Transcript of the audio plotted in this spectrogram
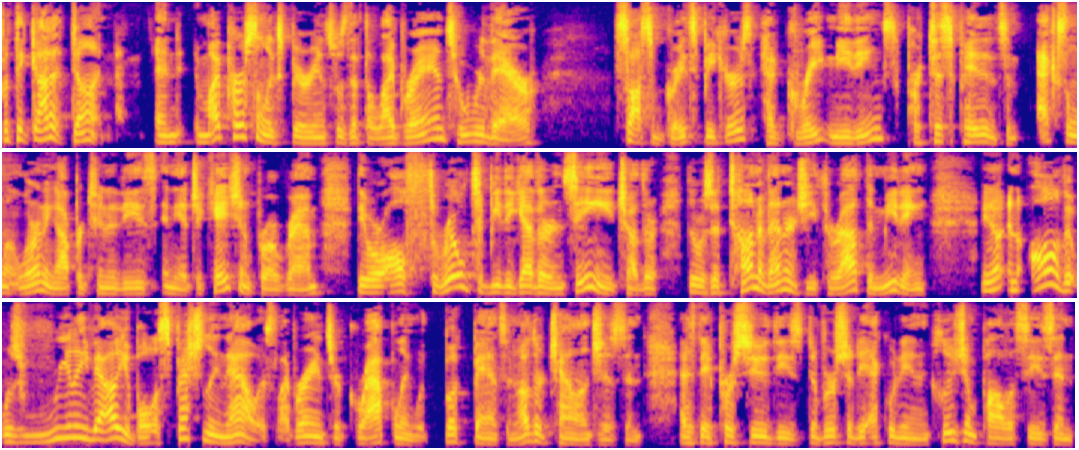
But they got it done. And my personal experience was that the librarians who were there saw some great speakers, had great meetings, participated in some excellent learning opportunities in the education program. They were all thrilled to be together and seeing each other. There was a ton of energy throughout the meeting you know, and all of it was really valuable, especially now as librarians are grappling with book bans and other challenges, and as they pursue these diversity, equity, and inclusion policies, and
